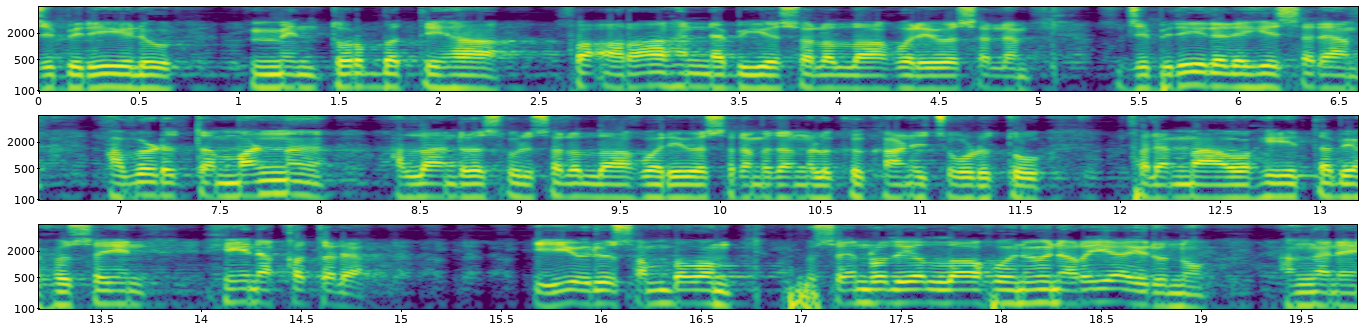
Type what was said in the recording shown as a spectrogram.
ജിബ്രീലു മിൻ തുർബത്തിഹ ഫറാഹൻ നബി സല്ലല്ലാഹു അലൈഹി വസല്ലം. അലഹി അലൈഹിസ്സലാം അവിടുത്തെ മണ്ണ് അള്ളാന്റെ റസൂൽ സലല്ലാഹു അലൈഹി വസ്ലം തങ്ങൾക്ക് കാണിച്ചു കൊടുത്തു. ഫലമ്മ വഹീത്ത ബി ഹുസൈൻ ഹീന ഖത്തല. ഈ ഒരു സംഭവം ഹുസൈൻ റലി അള്ളാഹുനുവിനറിയായിരുന്നു അങ്ങനെ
